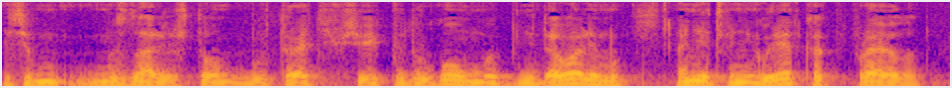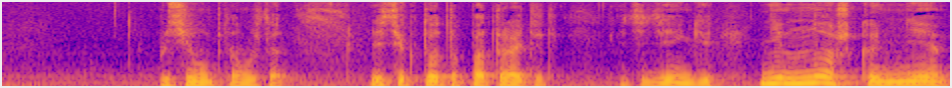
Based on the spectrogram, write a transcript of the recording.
если бы мы знали, что он будет тратить все и по-другому, мы бы не давали ему. Они этого не говорят, как правило. Почему? Потому что если кто-то потратит эти деньги немножко не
